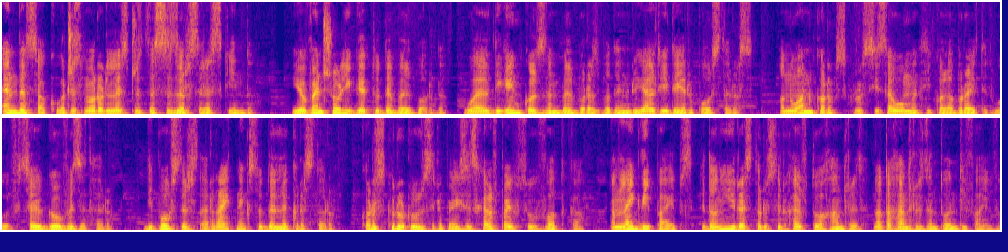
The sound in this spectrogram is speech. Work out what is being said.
and the sock, which is more or less just the scissors reskinned. You eventually get to the billboard. Well, the game calls them billboards, but in reality they are posters. On one corkscrew sees a woman he collaborated with, so you go visit her. The posters are right next to the liquor store. Corkscrew Rules replaces health pipes with vodka. Unlike the pipes, it only restores your health to 100, not 125.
